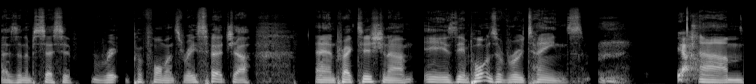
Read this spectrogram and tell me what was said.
as an obsessive re- performance researcher and practitioner, is the importance of routines. Yeah. Um,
